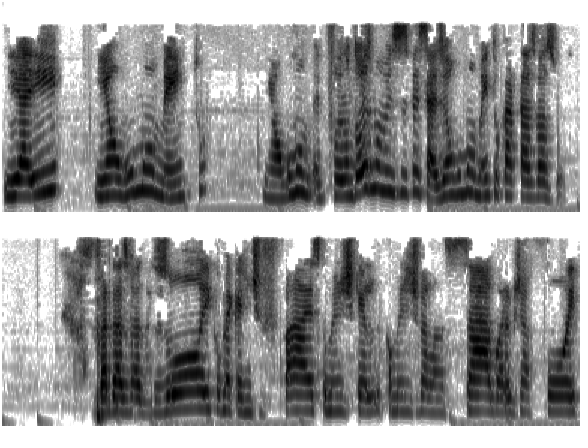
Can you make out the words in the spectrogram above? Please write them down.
E aí, em algum momento, em algum foram dois momentos especiais. Em algum momento o cartaz vazou. O cartaz vazou e como é que a gente faz, como a gente quer, como a gente vai lançar, agora que já foi,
